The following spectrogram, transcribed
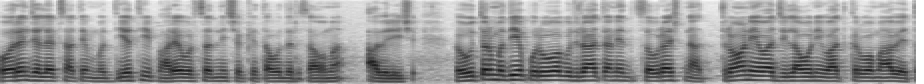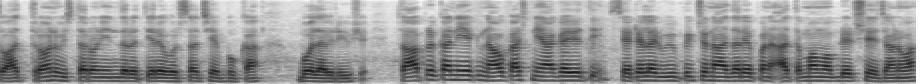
ઓરેન્જ એલર્ટ સાથે મધ્યથી ભારે વરસાદની શક્યતાઓ દર્શાવવામાં આવી રહી છે. ઉત્તર મધ્ય, પૂર્વ ગુજરાત અને સૌરાષ્ટ્રના ત્રણ એવા જિલ્લાઓની વાત કરવામાં આવે તો આ ત્રણ વિસ્તારોની અંદર અત્યારે વરસાદ છે, ભૂકા બોલાવી રહ્યું છે. તો આ પ્રકારની એક નાવકાશની આગાહી હતી. સેટેલાઇટ વ્યૂ પિક્ચરના આધારે પણ આ તમામ અપડેટ છે જાણવા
